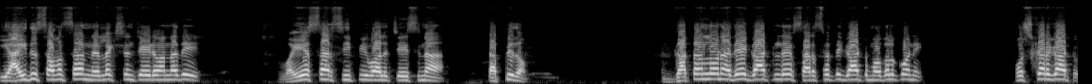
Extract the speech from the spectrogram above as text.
ఈ ఐదు సంవత్సరాలు నిర్లక్ష్యం చేయడం అన్నది వైఎస్ఆర్సిపి వాళ్ళు చేసిన తప్పిదం. గతంలోనే అదే ఘాట్లే సరస్వతి ఘాట్ మొదలుకొని పుష్కర్ ఘాటు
